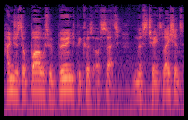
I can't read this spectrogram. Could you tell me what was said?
Hundreds of Bibles were burned because of such mistranslations.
